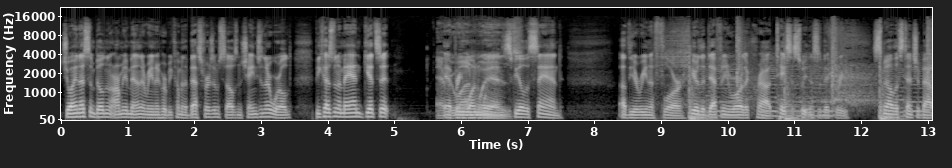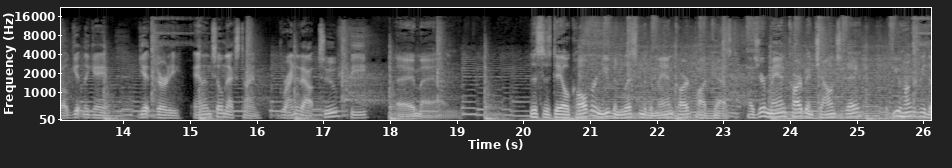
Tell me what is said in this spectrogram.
Join us in building an army of men in the arena who are becoming the best of themselves and changing their world. Because when a man gets it, everyone, wins. Feel the sand of the arena floor. Hear the deafening roar of the crowd. Taste the sweetness of victory. Smell the stench of battle. Get in the game. Get dirty. And until next time, grind it out to be a man. This is Dale Culver, and you've been listening to the Man Card Podcast. Has your man card been challenged today? If you hunger to be the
